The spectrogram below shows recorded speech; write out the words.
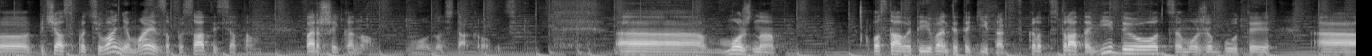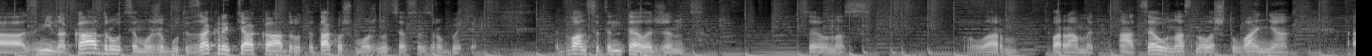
е, під час спрацювання має записатися там перший канал. Мовно, ось так робиться. Е, можна поставити івенти такі, так, втрата відео, це може бути е, зміна кадру, це може бути закриття кадру, то також можна це все зробити. Advanced Intelligent це у нас аларм параметр. А, це у нас налаштування е,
